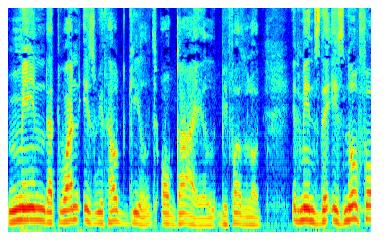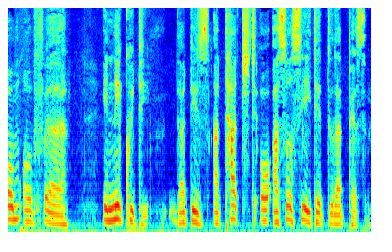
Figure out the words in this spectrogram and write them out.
mean that one is without guilt or guile before the Lord. It means there is no form of uh, iniquity that is attached or associated to that person.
